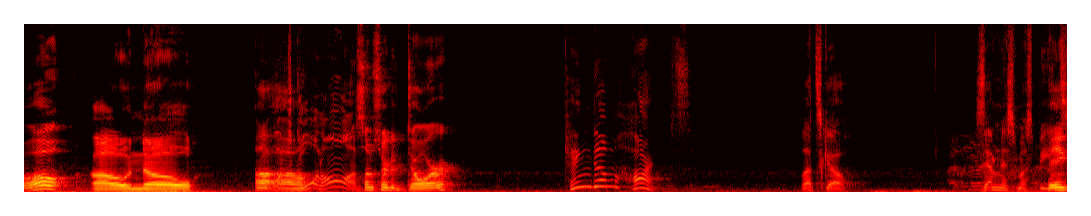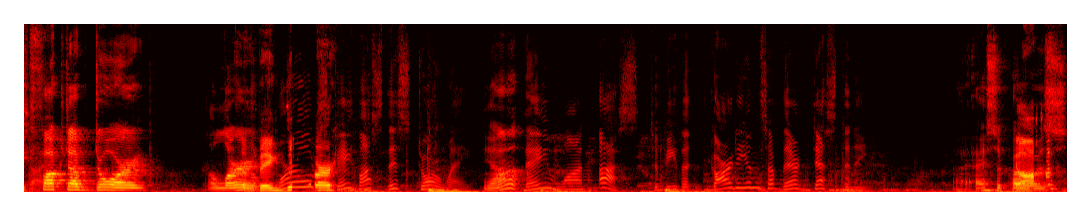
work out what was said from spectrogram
Oh. Oh no. Uh What's oh. going on? Some sort of door. Kingdom Hearts. Let's go. Xemnas must be Big inside. fucked up door. Alert. The Alert. big Worlds door. gave us this doorway. Yeah. They want us to be the guardians of their destiny. I, I suppose.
